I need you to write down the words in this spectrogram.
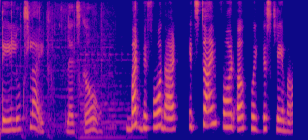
day looks like let's go but before that it's time for a quick disclaimer.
